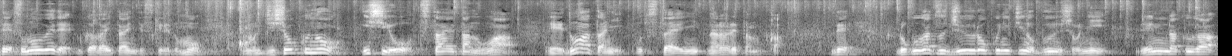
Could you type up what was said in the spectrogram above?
で、その上で伺いたいんですけれども、あの辞職の意思を伝えたのは、えー、どなたにお伝えになられたのか。で、6月16日の文書に連絡が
